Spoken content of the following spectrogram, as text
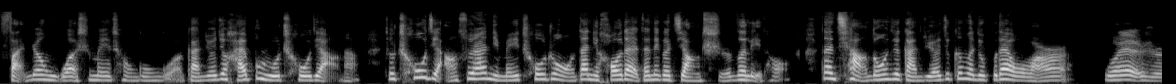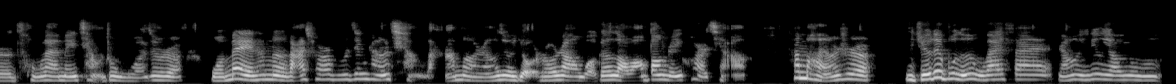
反正我是没成功过，感觉就还不如抽奖呢。就抽奖，虽然你没抽中，但你好歹在那个奖池子里头。但抢东西感觉就根本就不带我玩儿。我也是从来没抢中过，就是我妹他们娃圈不是经常抢娃嘛，然后就有时候让我跟老王帮着一块儿抢，他们好像是。你绝对不能用 WiFi，然后一定要用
